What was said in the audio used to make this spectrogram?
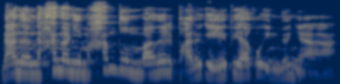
나는 하나님 한 분만을 바르게 예배하고 있느냐?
